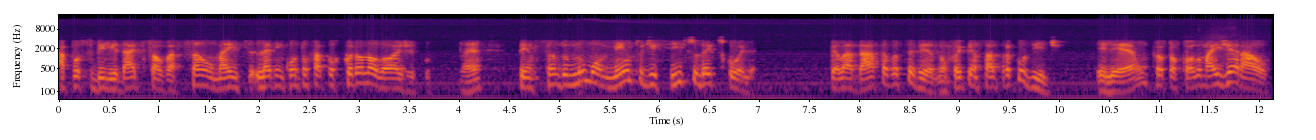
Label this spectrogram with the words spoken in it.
a possibilidade de salvação, mas leva em conta o fator cronológico, né? pensando no momento difícil da escolha. Pela data, você vê, não foi pensado para a Covid. Ele é um protocolo mais geral.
